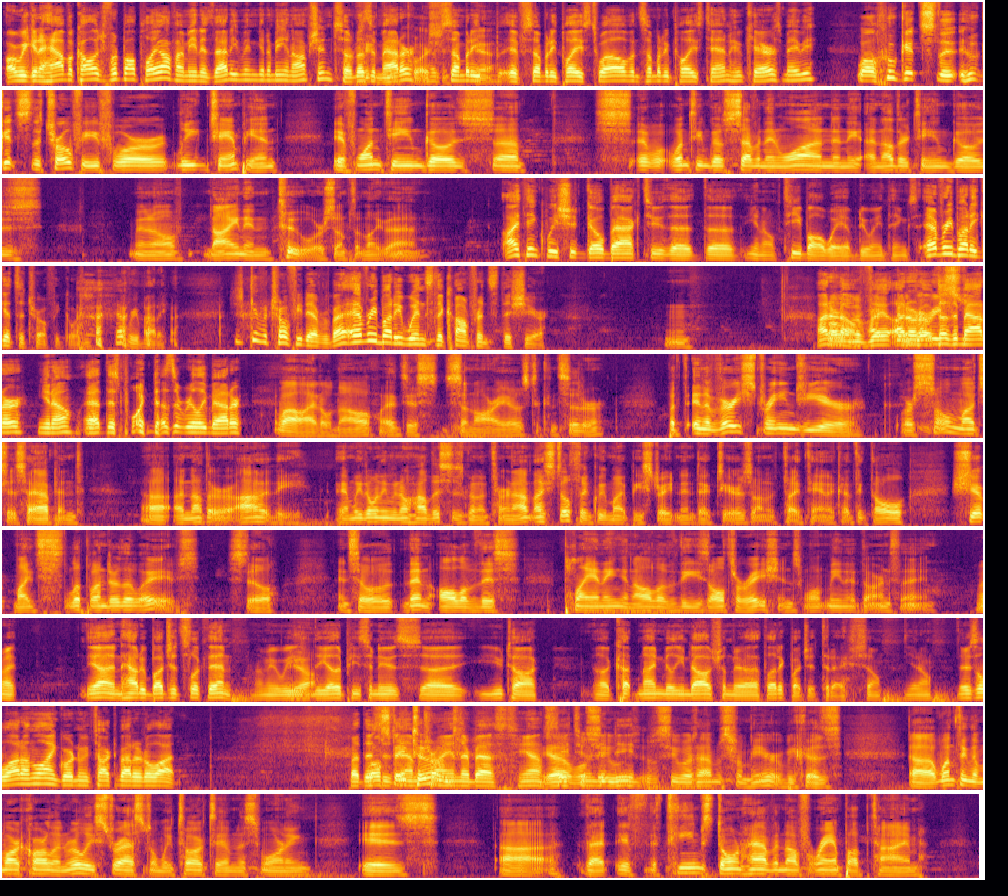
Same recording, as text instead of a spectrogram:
are we going to have a college football playoff? I mean, is that even going to be an option? So does it matter if somebody Yeah. if somebody plays twelve and somebody plays ten? Who cares? Maybe. Well, who gets the who gets the trophy for league champion if one team goes uh, uh, one team goes seven and one and the another team goes you know nine and two or something like that? I think we should go back to the the you know t-ball way of doing things. Everybody gets a trophy, Gordon. Everybody. Just give a trophy to everybody. Everybody wins the conference this year. I don't Well, know. Ve- I, I don't know. it matter? You know, at this point, does it really matter? Well, I don't know. It's just scenarios to consider. But in a very strange year where so much has happened, uh, another oddity, and we don't even know how this is going to turn out. And I still think we might be straightening deck chairs on the Titanic. I think the whole ship might slip under the waves still. And so then all of this planning and all of these alterations won't mean a darn thing. Right. Yeah, and how do budgets look then? I mean, we Yeah. the other piece of news: uh, Utah uh, cut nine million dollars from their athletic budget today. So you know, there's a lot on the line, Gordon. We've talked about it a lot. But this Well, is stay them tuned. trying their best. Yeah, yeah, stay we'll tuned see. indeed. We'll see what happens from here because uh, one thing that Mark Harlan really stressed when we talked to him this morning is uh, that if the teams don't have enough ramp up time,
